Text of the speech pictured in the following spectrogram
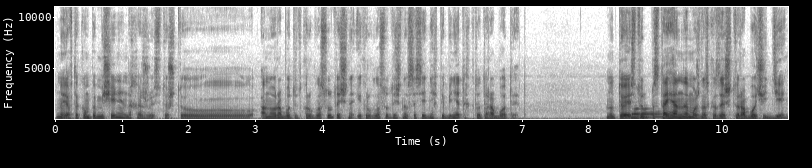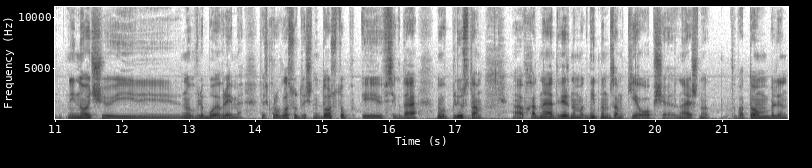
ну, я в таком помещении нахожусь, то, что оно работает круглосуточно, и круглосуточно в соседних кабинетах кто-то работает. Ну, то есть тут постоянно можно сказать, что рабочий день. И ночью, и ну, в любое время. То есть круглосуточный доступ и всегда. Ну, плюс там а, входная дверь на магнитном замке общая. Знаешь, ну, потом, блин,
